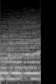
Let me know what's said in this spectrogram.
Lord.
